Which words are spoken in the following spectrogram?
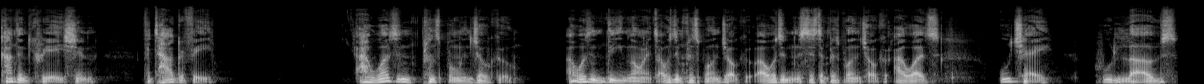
content creation, photography, I wasn't principal Njoku. I wasn't Dean Lawrence. I wasn't principal Njoku. I wasn't assistant principal Njoku. I was Uche, who loves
